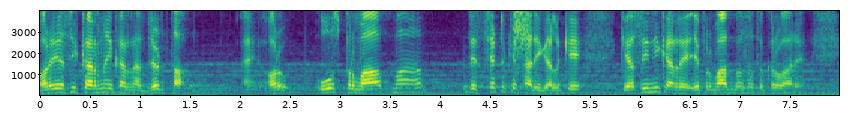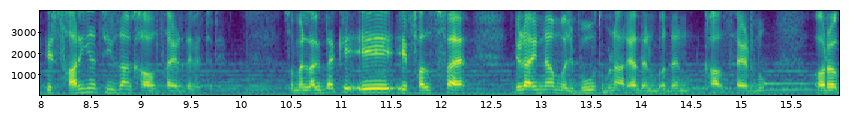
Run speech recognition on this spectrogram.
ਔਰ ਇਹ ਅਸੀਂ ਕਰਨਾ ਹੀ ਕਰਨਾ, ਦ੍ਰਿੜਤਾ। ਹੈ। ਔਰ ਉਸ ਪ੍ਰਮਾਤਮਾ ਤੇ ਸਿੱਟ ਕੇ ਸਾਰੀ ਗੱਲ ਕਿ ਕਿ ਅਸੀਂ ਨਹੀਂ ਕਰ ਰਹੇ, ਇਹ ਪ੍ਰਮਾਤਮਾ ਸਾਥੋਂ ਕਰਵਾ ਰਿਹਾ। ਇਹ ਸਾਰੀਆਂ ਚੀਜ਼ਾਂ ਖਾਲਸਾ ਏਡ ਦੇ ਵਿੱਚ ਨੇ। ਸੋ ਮੈਨੂੰ ਲੱਗਦਾ ਕਿ ਇਹ ਇਹ ਫਲਸਫਾ ਹੈ ਜਿਹੜਾ ਇੰਨਾ ਮਜ਼ਬੂਤ ਬਣਾ ਰਿਹਾ ਦਿਨ ਬ ਦਿਨ ਖਾਲਸਾ ਏਡ ਨੂੰ। ਔਰ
